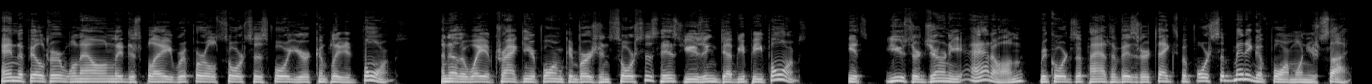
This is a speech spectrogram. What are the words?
and the filter will now only display referral sources for your completed forms. Another way of tracking your form conversion sources is using WP Forms. Its User Journey add-on records the path a visitor takes before submitting a form on your site.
